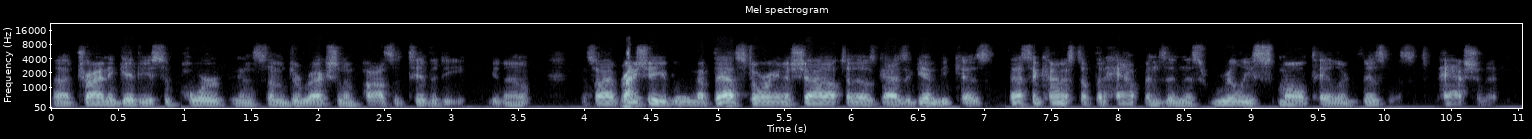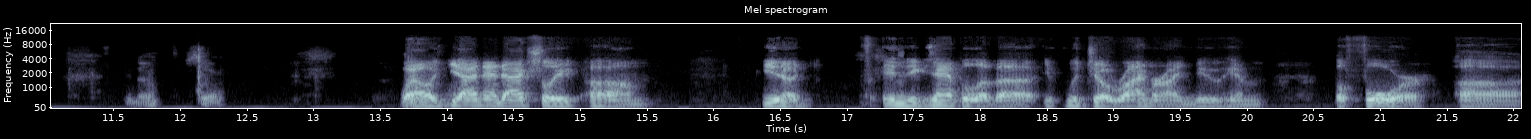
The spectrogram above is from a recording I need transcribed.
uh, trying to give you support in some direction of positivity you know so I appreciate right. you bringing up that story and a shout out to those guys again because that's the kind of stuff that happens in this really small tailored business. It's passionate, you know. So. Well, yeah, and then actually, um, you know, in the example of uh, with Joe Reimer, I knew him before uh,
